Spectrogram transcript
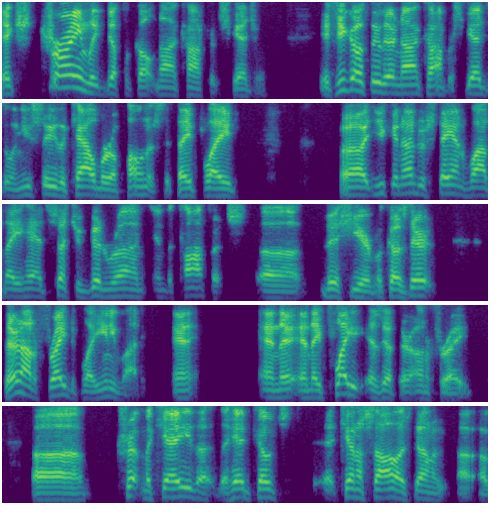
extremely difficult non-conference schedule. If you go through their non-conference schedule and you see the caliber opponents that they played, uh, you can understand why they had such a good run in the conference uh, this year because they're they're not afraid to play anybody, and and they and they play as if they're unafraid. Uh, Tripp MacKay, the, the head coach at Kennesaw, has done a, a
